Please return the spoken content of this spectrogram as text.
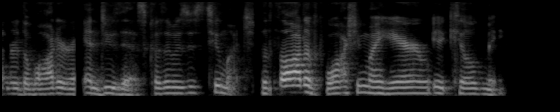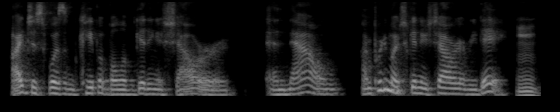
under the water and do this because it was just too much. The thought of washing my hair, it killed me. I just wasn't capable of getting a shower. And now I'm pretty much getting a shower every day, Mm.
